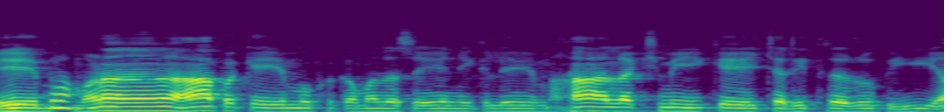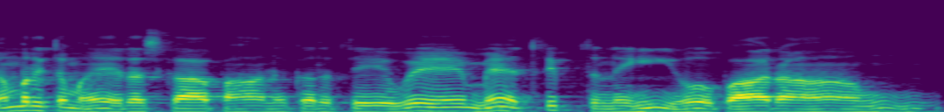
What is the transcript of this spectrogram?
हे भ्रमण आपके मुख कमल से निकले महालक्ष्मी के चरित्र रूपी अमृतमय रस का पान करते हुए मैं तृप्त नहीं हो पा रहा हूँ।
